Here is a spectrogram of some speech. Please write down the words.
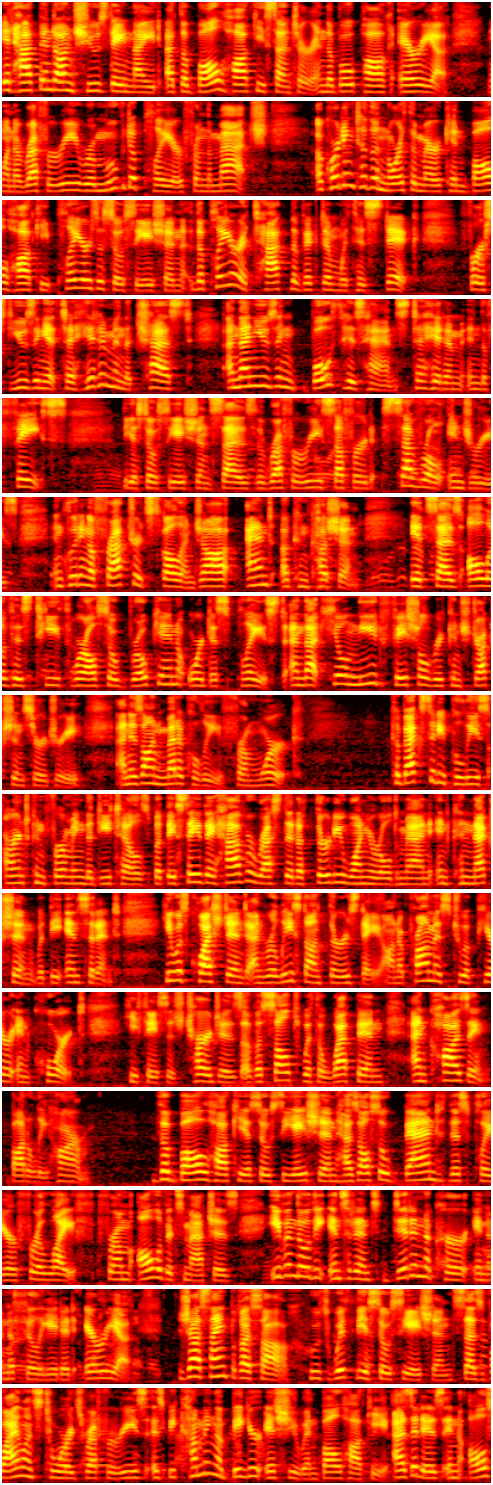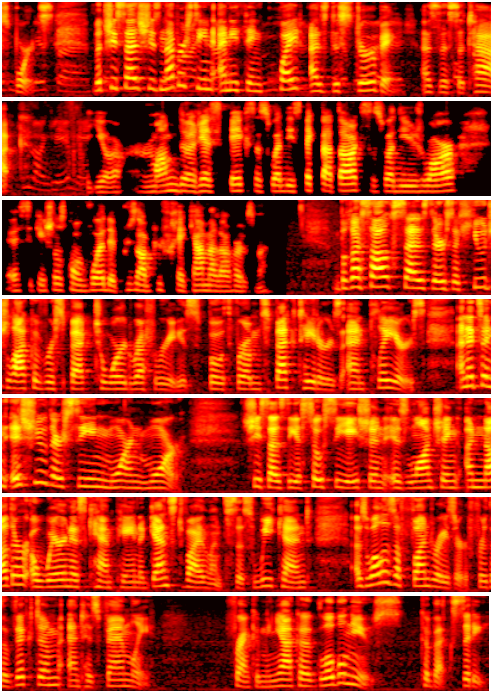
It happened on Tuesday night at the Ball Hockey Center in the Beauport area when a referee removed a player from the match. According to the North American Ball Hockey Players Association, the player attacked the victim with his stick, first using it to hit him in the chest and then using both his hands to hit him in the face. The association says the referee suffered several injuries, including a fractured skull and jaw and a concussion. It says all of his teeth were also broken or displaced and that he'll need facial reconstruction surgery and is on medical leave from work. Quebec City police aren't confirming the details, but they say they have arrested a 31 year old man in connection with the incident. He was questioned and released on Thursday on a promise to appear in court. He faces charges of assault with a weapon and causing bodily harm. The Ball Hockey Association has also banned this player for life from all of its matches, even though the incident didn't occur in an affiliated area. Jacinthe Brassard, who's with the association, says violence towards referees is becoming a bigger issue in ball hockey, as it is in all sports. But she says she's never seen anything quite as disturbing as this attack. Il y a un manque de respect, que ce soit des spectateurs, que ce soit des joueurs. Euh, c'est quelque chose qu'on voit de plus en plus fréquent, malheureusement. Brossard says there's a huge lack of respect toward referees, both from spectators and players, and it's an issue they're seeing more and more. She says the association is launching another awareness campaign against violence this weekend, as well as a fundraiser for the victim and his family. Franca Mignacca, Global News, Quebec City.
